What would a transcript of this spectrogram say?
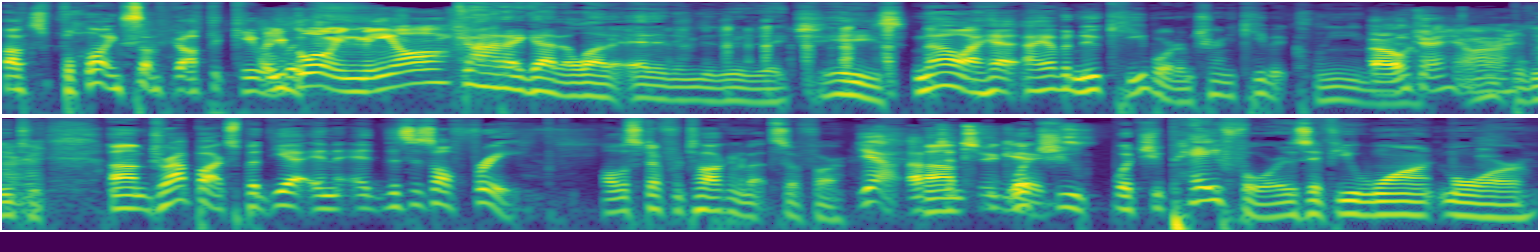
I was blowing something off the keyboard. Are you blowing me off? God, I got a lot of editing to do today. Jeez, no, I ha- I have a new keyboard. I'm trying to keep it clean. Oh, okay. All right, Bluetooth, Um, Dropbox, but yeah, and, uh this is all free. All the stuff we're talking about so far. Yeah, up to Um, two What gigs. you what you pay for is if you want more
